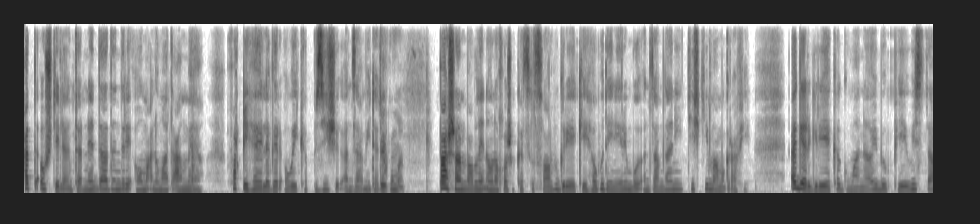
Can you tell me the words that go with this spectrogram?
حتی ئەو شتەی لە ئینتەرنێت دادەندرێ ئەوە معلومات عامەیە فەرقی هەیە لەگەر ئەوەی کە پزیشک ئەنجامی دەدا بێگومان پاشان با بڵێن ئەو نەخۆشە کە چل ساڵ و گرەیەکی هەبوو دەینێرین بۆ ئەنجامدانی تیشکی مامۆگرافی ئەگەر گرەیەکە گوماناوی بوو پێویستە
